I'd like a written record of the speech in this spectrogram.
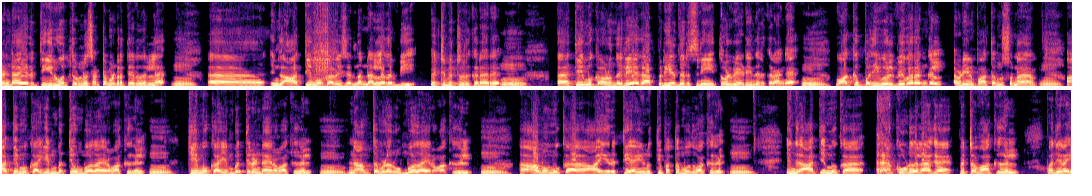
ரெண்டாயிரத்தி இருபத்தி ஒண்ணு சட்டமன்ற தேர்தலில் இங்க அதிமுகவை சேர்ந்த நல்லதம்பி வெற்றி பெற்றிருக்கிறாரு. திமுகவில் வந்து ரேகா பிரியதர்சினி தோல்வி அடைந்திருக்கிறாங்க. வாக்குப்பதிவுகள் விவரங்கள் அப்படின்னு பார்த்தோம்னு சொன்னா அதிமுக எண்பத்தி ஒன்பதாயிரம் வாக்குகள் திமுக எண்பத்தி ரெண்டாயிரம் வாக்குகள் நாம் தமிழர் ஒன்பதாயிரம் வாக்குகள் அமமுக ஆயிரத்தி ஐநூத்தி பத்தொன்பது வாக்குகள். இங்கு அதிமுக கூடுதலாக பெற்ற வாக்குகள் பாத்தீங்கன்னா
